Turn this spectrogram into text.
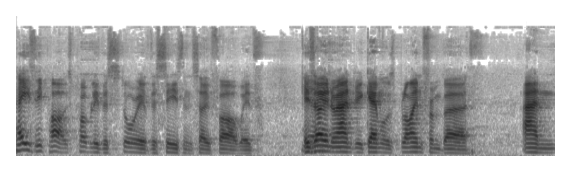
Paisley Park's probably the story of the season so far with his Yeah. owner Andrew Gemmell's blind from birth and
